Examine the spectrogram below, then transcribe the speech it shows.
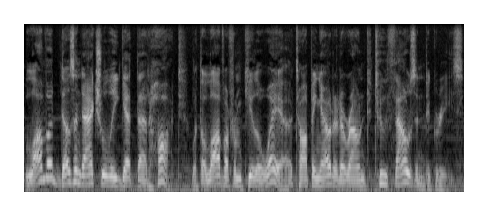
Lava doesn't actually get that hot, with the lava from Kilauea topping out at around 2000 degrees.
